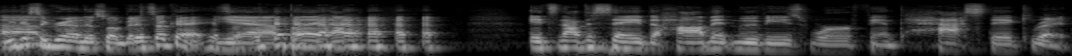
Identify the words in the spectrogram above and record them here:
We disagree on this one, but it's okay. It's Um, yeah, okay. but I, it's not to say the Hobbit movies were fantastic. right.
